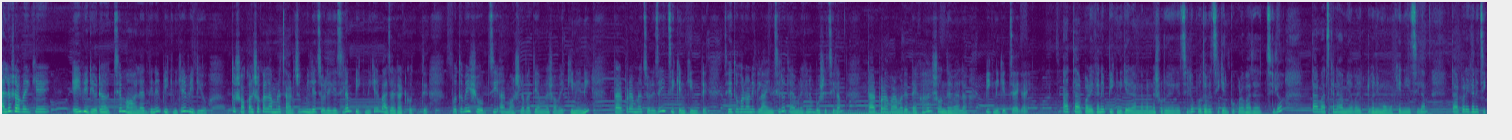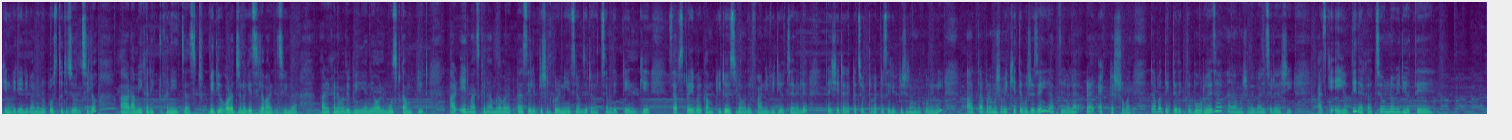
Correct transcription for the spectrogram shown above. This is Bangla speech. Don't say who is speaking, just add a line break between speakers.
হ্যালো সবাইকে। এই ভিডিওটা হচ্ছে মহালয়ার দিনের পিকনিকের ভিডিও। তো সকাল সকাল আমরা চারজন মিলে চলে গেছিলাম পিকনিকের বাজারঘাট করতে। প্রথমেই সবজি আর মশলাপাতি আমরা সবাই কিনে নিই। তারপরে আমরা চলে যাই চিকেন কিনতে। যেহেতু ওখানে অনেক লাইন ছিল, তাই আমরা এখানে বসেছিলাম। তারপর আবার আমাদের দেখা হয় সন্ধেবেলা পিকনিকের জায়গায়। আর তারপর এখানে পিকনিকের রান্নাবান্না শুরু হয়ে গেছিল। প্রথমে চিকেন পকোড়া ভাজা হচ্ছিল। তার মাঝখানে আমি আবার একটুখানি মোমো খেয়ে নিয়েছিলাম। তারপর এখানে চিকেন বিরিয়ানি বানানোর প্রস্তুতি চলছিল। আর আমি এখানে একটুখানি জাস্ট ভিডিও করার জন্য গেছিলাম, আর কিছুই না। আর এখানে আমাদের বিরিয়ানি অলমোস্ট কমপ্লিট আর এর মাঝখানে আমরা আবার একটা সেলিব্রেশন করে নিয়েছিলাম, যেটা হচ্ছে আমাদের টেন কে সাবস্ক্রাইবার কমপ্লিট হয়েছিল আমাদের ফানি ভিডিও চ্যানেলে তাই সেটার একটা ছোট্টখাট্ট সেলিব্রেশন আমরা করে নিই। আর তারপর আমরা সবাই খেতে বসে যাই রাত্রিবেলা প্রায় একটার সময়। তারপর দেখতে দেখতে বোর হয়ে যায়, আর আমরা সবাই বাড়ি চলে আসি। আজকে এই অবধি, দেখা হচ্ছে অন্য ভিডিওতে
